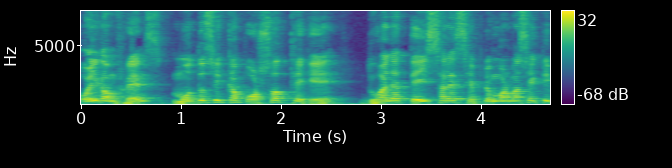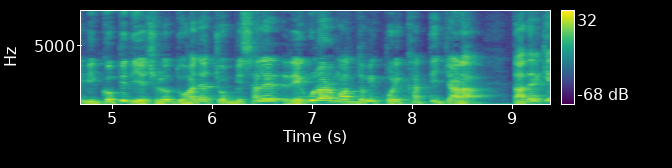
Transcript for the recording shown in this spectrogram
ওয়েলকাম ফ্রেন্ডস, মধ্যশিক্ষা পর্ষদ থেকে দু হাজার তেইশ সালের সেপ্টেম্বর মাসে একটি বিজ্ঞপ্তি দিয়েছিল দু হাজার চব্বিশ সালের রেগুলার মাধ্যমিক পরীক্ষার্থী যারা, তাদেরকে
